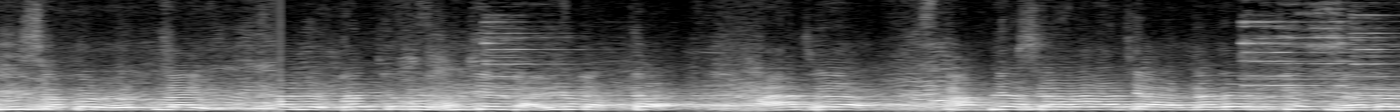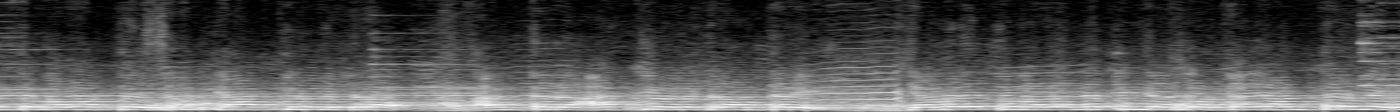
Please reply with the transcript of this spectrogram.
ती सफल होत नाही. आणि पंचकृषीचे भाई भक्त. आज आपल्या सर्वाच्या नगर नगर ते मला वाटतं साडे आठ किलोमीटर अंतर आठ किलोमीटर आहे त्यामुळे तुम्हाला नथिंग असं काही अंतर नाही.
